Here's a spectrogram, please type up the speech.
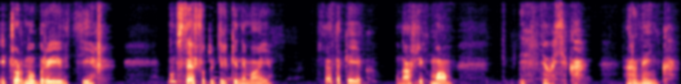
І чорнобривці. Ну, все, що тут тільки немає. Все таке, як у наших мам. Дивіться, ось яка гарненька.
